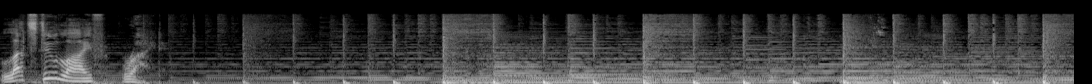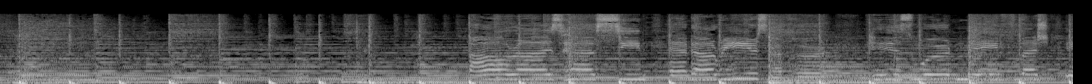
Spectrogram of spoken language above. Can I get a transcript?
let's do life right. Christ. In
